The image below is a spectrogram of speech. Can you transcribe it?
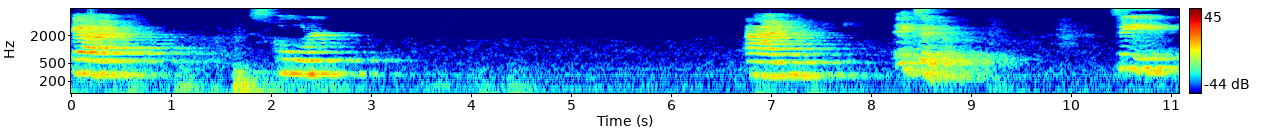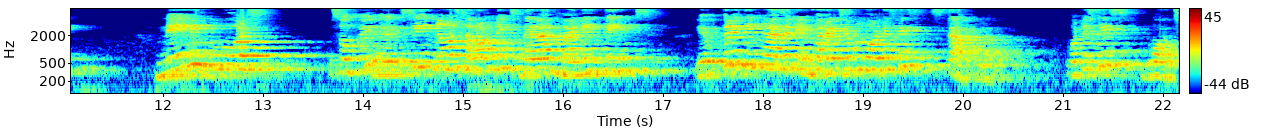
cat, school, and etc. See, naming words. So we uh, see in our surroundings there are many things. Everything has a name. For example, what is this stapler? What is watch?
